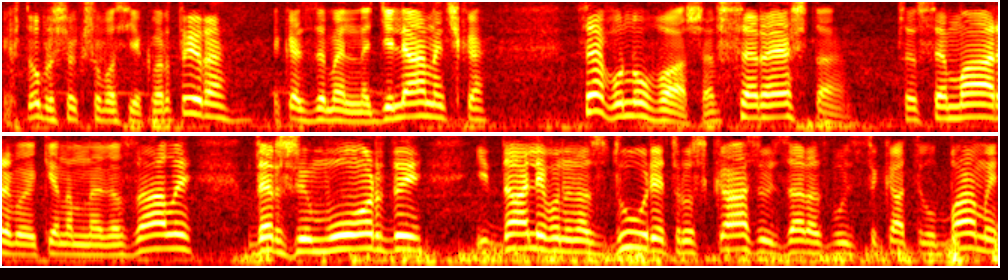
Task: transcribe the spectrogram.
Як добре, що якщо у вас є квартира, якась земельна діляночка, це воно ваше. Все решта, це все марево, яке нам нав'язали, держиморди. І далі вони нас дурять, розказують, зараз будуть стикати лбами.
